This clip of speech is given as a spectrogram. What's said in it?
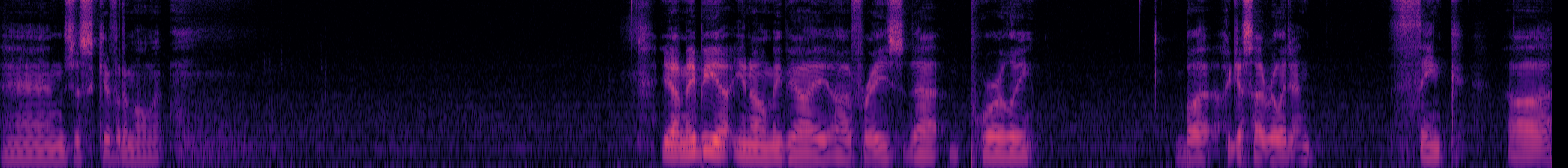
And just give it a moment. Yeah, maybe, uh, you know, maybe I uh, phrased that poorly, but I guess I really didn't think uh,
